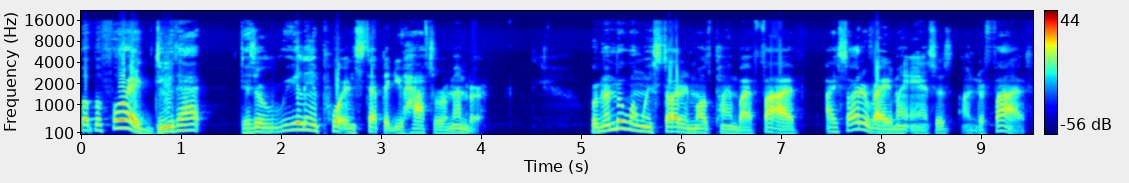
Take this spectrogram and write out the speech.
But before I do that, there's a really important step that you have to remember. Remember when we started multiplying by 5, I started writing my answers under 5.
